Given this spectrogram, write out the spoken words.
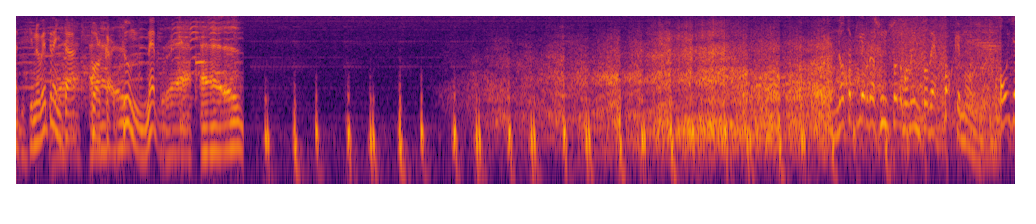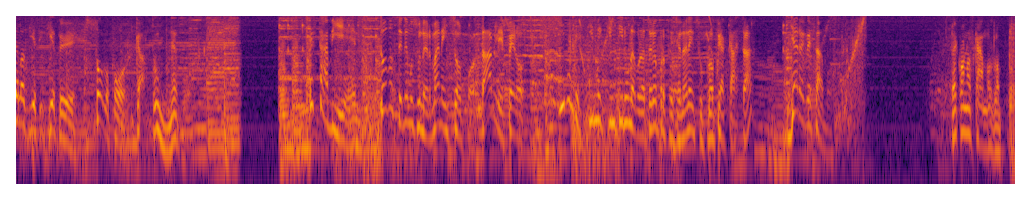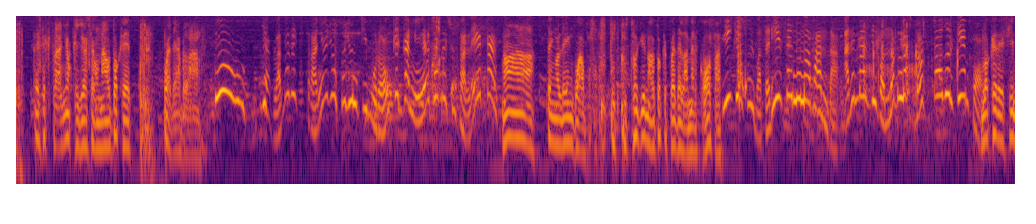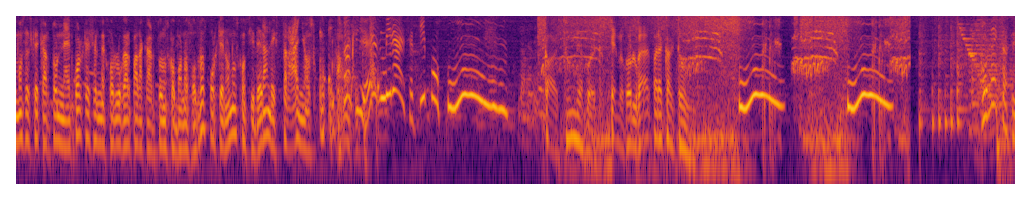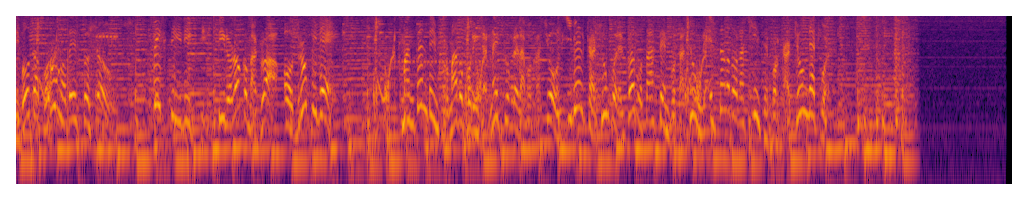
Las 19.30 por Cartoon Network. No te pierdas un solo momento de Pokémon. Hoy a las 17, solo por Cartoon Network. Está bien. Todos tenemos una hermana insoportable, pero ¿quieren decirme quién tiene un laboratorio profesional en su propia casa? Ya regresamos. Reconozcámoslo. Es extraño que yo sea un auto que puede hablar. Uh, y hablando de extraño, yo soy un tiburón que camina sobre sus aletas. Ah, tengo lengua. Soy un auto que puede lamer cosas. Y yo soy baterista en una banda. Además digo knock knock knock todo el tiempo. Lo que decimos es que Cartoon Network es el mejor lugar para cartoons como nosotros porque no nos consideran extraños. Así es, mira ese tipo. Uh, Cartoon Network, el mejor lugar para cartoons. uh, uh. Conéctate y vota por uno de estos shows. Pixie y Dixie, Tiro Loco McGraw o Droopy Day. Mantente informado por internet sobre la votación y ve el cartoon por el cual votaste en Votatoon el sábado a las 15 por Cartoon Network.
